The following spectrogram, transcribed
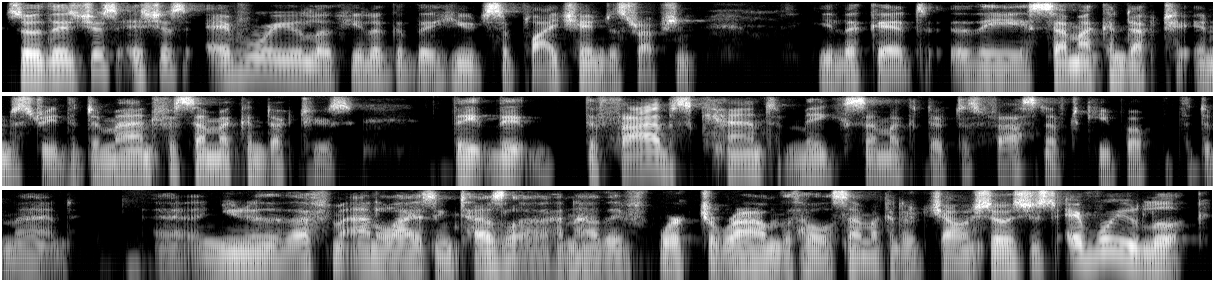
So there's just it's just everywhere you look. You look at the huge supply chain disruption. You look at the semiconductor industry, the demand for semiconductors. They, they the fabs can't make semiconductors fast enough to keep up with the demand. Uh, and you know that from analyzing Tesla and how they've worked around the whole semiconductor challenge. So it's just everywhere you look,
